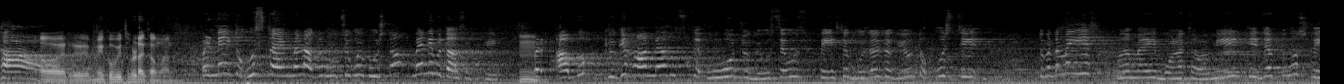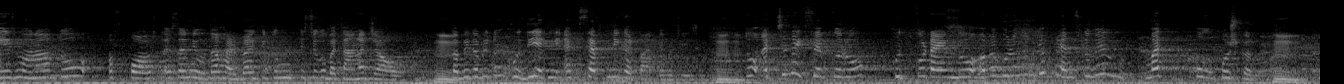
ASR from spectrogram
हाँ। और मेरे को भी थोड़ा कमाना। पर नहीं तो उस टाइम में ना अगर मुझसे कोई पूछता मैं नहीं बता सकती। हम्म। पर अब क्योंकि हाँ मैं अब उससे हो चुकी हूँ उससे उस फ़ेज़ से गुजर चुकी हूँ तो उस चीज़ तो मतलब मैं ये मतलब मैं ये बोलना चाहूँगी कि जब तुम उस फ़ेज़ में हो ना तो ऑफ़ कोर्स ऐसा नहीं होता हर बार कि तुम किसी को बचाना चाहो। हम्म। कभी कभी तुम खुद ही एक्सेप्ट नहीं कर पाते वो चीज़। हम्म। तो अच्छे से एक्सेप्ट करो खुद को टाइम दो। और मैं बोलूँगी उनके फ्रेंड्स को भी मत पुश करो। हम्म।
